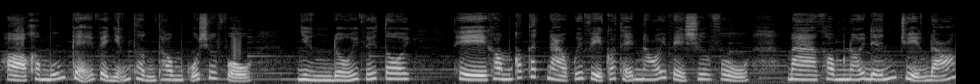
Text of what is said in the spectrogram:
họ không muốn kể về những thần thông của sư phụ, nhưng đối với tôi, thì không có cách nào quý vị có thể nói về sư phụ mà không nói đến chuyện đó.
